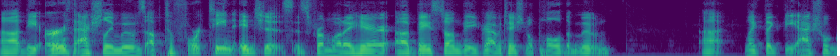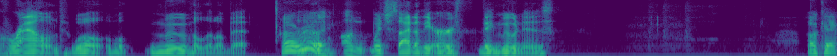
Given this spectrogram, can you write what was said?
Uh, the Earth actually moves up to 14 inches, is from what I hear, uh, based on the gravitational pull of the moon. Uh, like like the actual ground will will move a little bit. Oh, uh, really? on which side of the Earth the moon is. Okay.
